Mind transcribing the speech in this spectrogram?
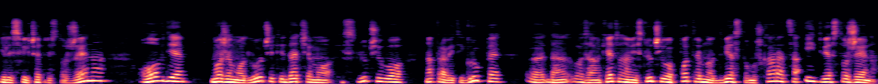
ili svih 400 žena, ovdje možemo odlučiti da ćemo isključivo napraviti grupe da za anketu nam je isključivo potrebno 200 muškaraca i 200 žena.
